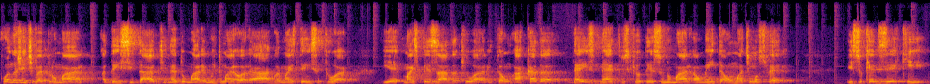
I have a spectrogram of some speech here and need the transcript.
Quando a gente vai para o mar, a densidade né, do mar é muito maior, a água é mais densa que o ar e é mais pesada que o ar. Então, a cada 10 metros que eu desço no mar, aumenta uma atmosfera. Isso quer dizer que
